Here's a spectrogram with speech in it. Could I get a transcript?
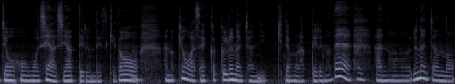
ん、情報もシェアし合ってるんですけど、あの今日はせっかくルナちゃんに来てもらってるので、はい、あのルナちゃんの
